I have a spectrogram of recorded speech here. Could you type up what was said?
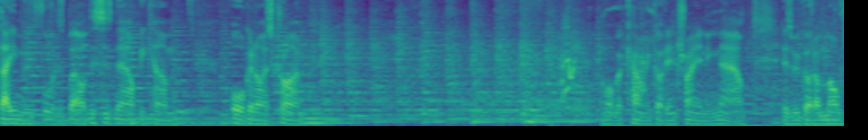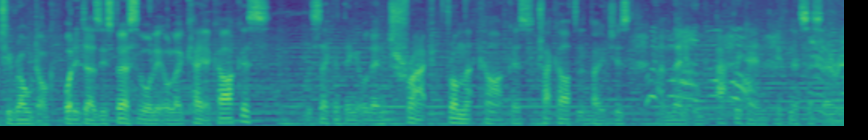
they move forward as well. This has now become organised crime. What we've currently got in training now is we've got a multi-role dog. What it does is first of all it will locate a carcass, the second thing it will then track from that carcass, track after the poachers and then it will apprehend if necessary.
